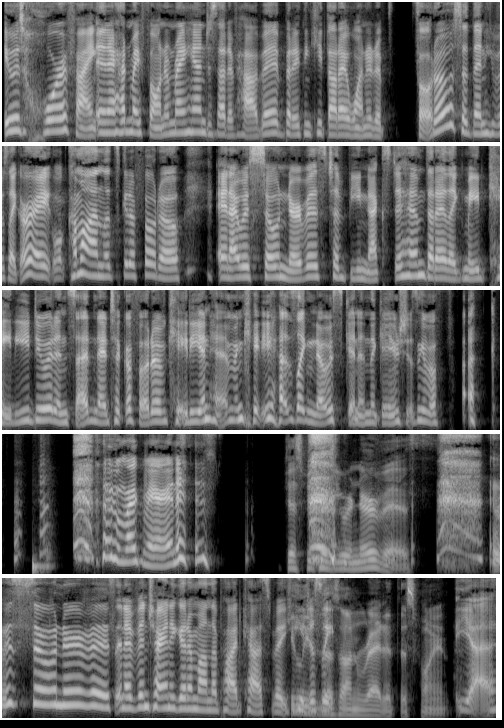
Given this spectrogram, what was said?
It was horrifying. And I had my phone in my hand just out of habit, but I think he thought I wanted a photo. So then he was like, all right, well, come on, let's get a photo. And I was so nervous to be next to him that I like made Katie do it instead. And I took a photo of Katie and him. And Katie has like no skin in the game. She doesn't give a fuck who Marc Maron is. just because you were nervous. I was so nervous. And I've been trying to get him on the podcast, but He, he, leaves just like, us on red at this point. yeah,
